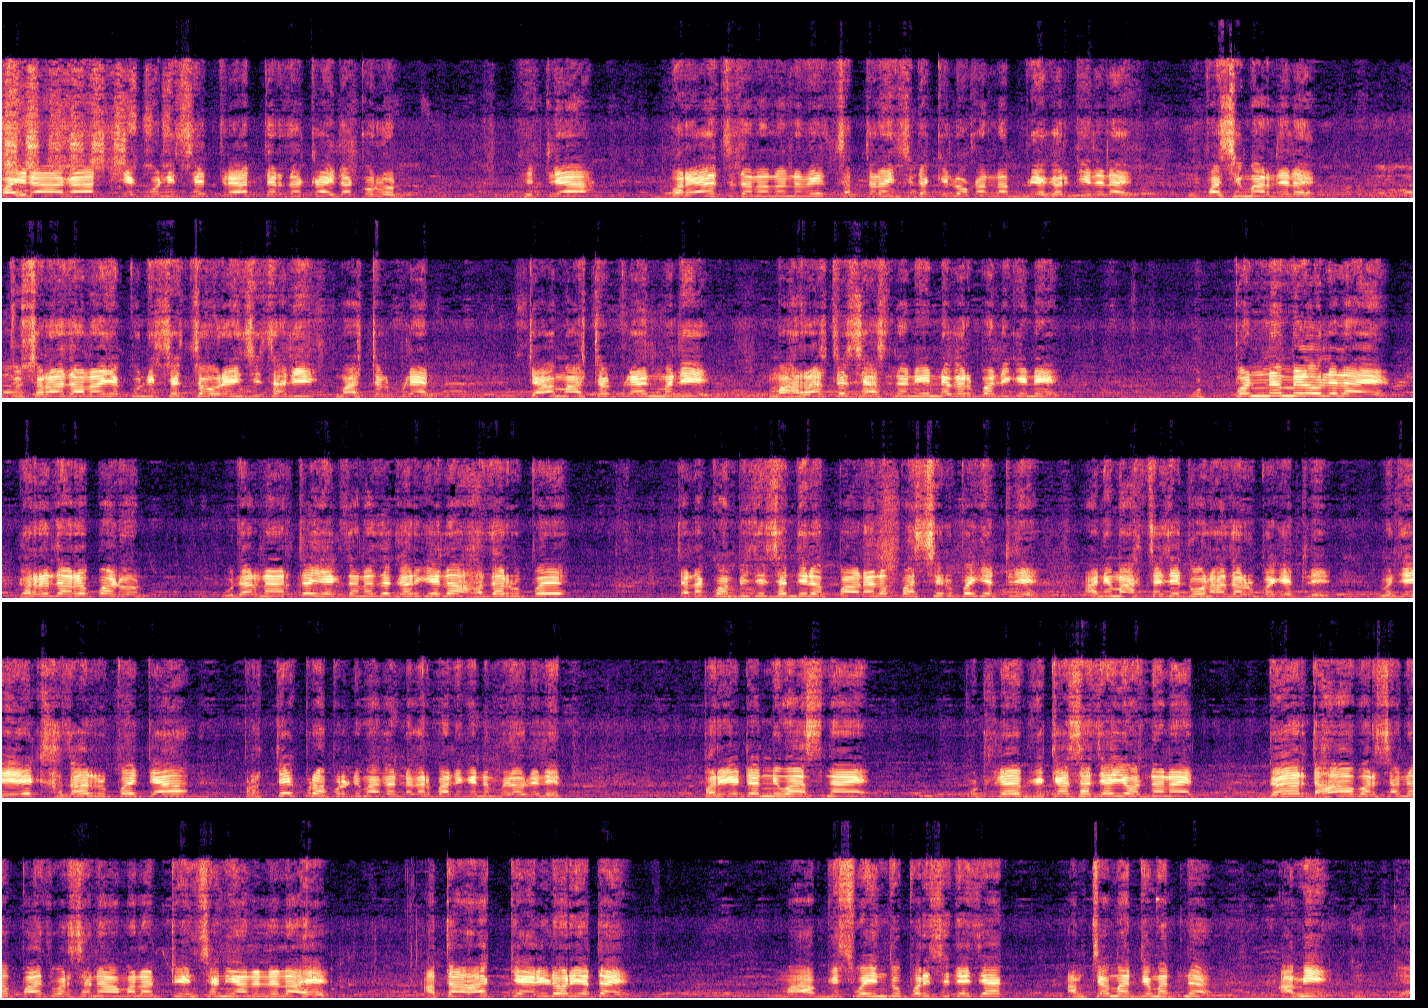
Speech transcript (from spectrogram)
पहिला आघात एकोणीसशे त्र्याहत्तरचा कायदा करून इथल्या बऱ्याच जणांना नव्हे सत्तर ऐंशी टक्के लोकांना बेघर केलेलं आहे. उपाशी मारलेलं आहे. दुसरा झाला एकोणीसशे चौऱ्याऐंशी साली मास्टर प्लॅन. त्या मास्टर प्लॅनमध्ये महाराष्ट्र शासनाने नगरपालिकेने उत्पन्न मिळवलेलं आहे घरदारं पाडून. उदाहरणार्थ एक जणाचं घर गेलं हजार रुपये. त्याला कॉम्पिटिशन दिलं पाडायला पाचशे रुपये घेतले आणि मागच्याचे दोन हजार रुपये घेतले. म्हणजे एक हजार रुपये त्या प्रत्येक प्रॉपर्टी मागं नगरपालिकेनं मिळवलेले आहेत. पर्यटन निवास नाही कुठल्या विकासाच्या योजना नाहीत. दर दहा वर्षानं पाच वर्षानं आम्हाला टेन्शन आलेलं आहे. आता हा कॅरिडॉर येत आहे. महा विश्व हिंदू परिषदेच्या आमच्या माध्यमातून आम्ही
